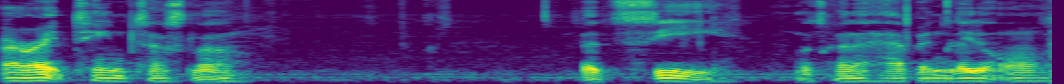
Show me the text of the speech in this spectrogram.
All right, Team Tesla. Let's see what's going to happen later on.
